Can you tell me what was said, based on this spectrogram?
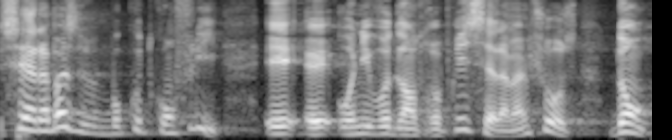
C'est à la base de beaucoup de conflits. Et, au niveau de l'entreprise, c'est la même chose. Donc,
